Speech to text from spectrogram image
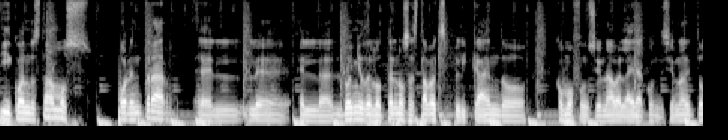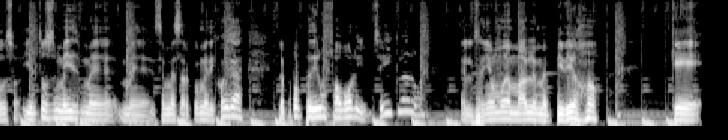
Y cuando estábamos por entrar, el, el, dueño del hotel nos estaba explicando cómo funcionaba el aire acondicionado y todo eso. Y entonces me, me, se me acercó y me dijo, oiga, ¿le puedo pedir un favor? Y sí, claro. El señor muy amable me pidió que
